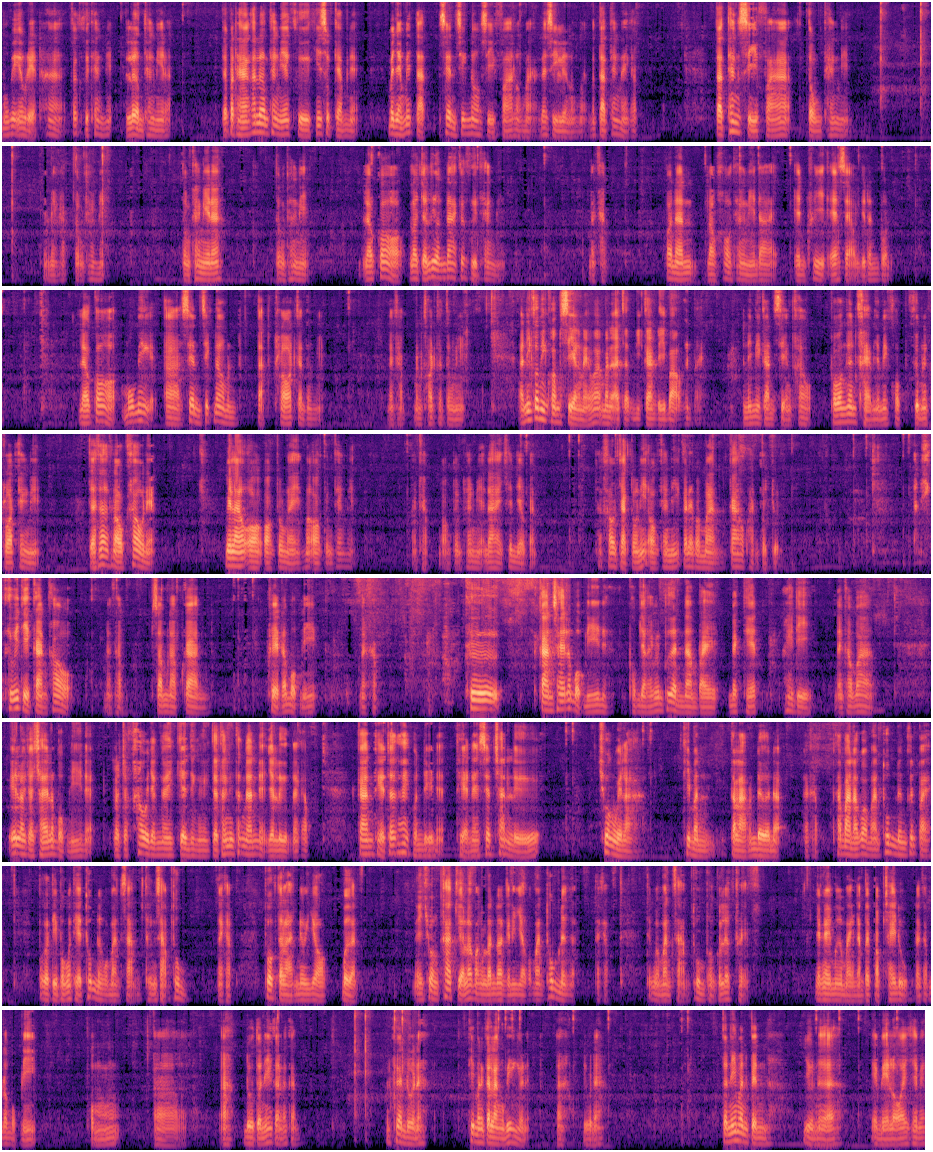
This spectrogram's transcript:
moving average 5ก็คือแท่งนี้เริ่มแท่งนี้แล้วแต่ปัญหาถ้าเริ่มแท่งนี้คือฮิสโตแกรมเนี่ยมันยังไม่ตัดเส้นสัญญาณสีฟ้าลงมา และสีเหลืองลงมา มันตัดแท่งไหนครับ ตัดแท่งสีฟ้าตรงแท่งนี้เห็นไหมครับ ตรงแท่งนี้ ตรงแท่งนี้นะ ตรงแท่งนี้ แล้วก็เราจะเลือกได้ก็คือแท่งนี้นะครับ เพราะนั้นเราเข้าแท่งนี้ได้ entry SL อยู่ด้านบน แล้วก็ moving อ่าเส้น signal มันตัดคลอสกันตรงนี้นะครับ มันคลอสกันตรงนี้ อันนี้ก็มีความเสี่ยงหน่อยว่ามันอาจจะมีการรีบาวขึ้นไป อันนี้มีการเสี่ยงเข้า เพราะว่าเงื่อนไขมันยังไม่ครบ คือมันคลอสแท่งนี้ แต่ถ้าเราเข้าเนี่ย เวลาออกออกตรงไหน มาออกตรงแท่งนี้ นะครับออกตรงแท่งนี้ได้เช่นเดียวกันถ้าถ้าเข้าจากตรงนี้ออกแค่นี้ก็ได้ประมาณ 9,000กว่าจุด อันนี้คือวิธีการเข้านะครับสำหรับการเทรดระบบนี้นะครับ คือการใช้ระบบนี้เนี่ยผมอยากให้เพื่อนๆนำไปแบ็กเทสให้ดีนะครับว่า เอ๊ะเราจะใช้ระบบนี้เนี่ย เราจะเข้ายังไงเกณฑ์ยังไง แต่ทั้งนี้ทั้งนั้นเนี่ยอย่าลืมนะครับ การเทรดถ้าให้คนดีเนี่ยเทรดในเซสชันหรือ ช่วงเวลาที่มันตลาดมันเดินอะนะครับ ถ้าบ้านเราก็ประมาณทุ่มหนึ่งขึ้นไป ปกติผมก็เทรดทุ่มหนึ่งประมาณ3ถึง3ทุ่มนะครับ พวกตลาดนิวยอร์กเปิด ในช่วงคาบเกี่ยวระหว่างลอนดอนกับนิวยอร์กประมาณทุ่มหนึ่งอะนะครับ ถึงประมาณ3ามทุ่มผมก็เลิกเทรด ยังไงมือใหม่นำไปปรับใช้ดูนะครับ ระบบนี้ ผมเอ่ออะดูตัวนี้กันแล้วกัน เพื่อนๆดูนะ ที่มันกำลังวิ่งอยู่เนี่ยอะดูนะ ตัวนี้มันเป็นอยู่เหนือ MA ร้อยใช่ไหม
